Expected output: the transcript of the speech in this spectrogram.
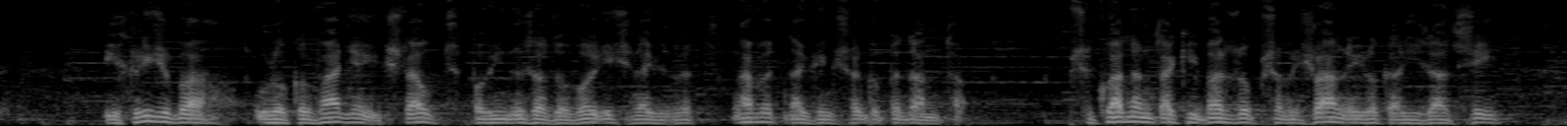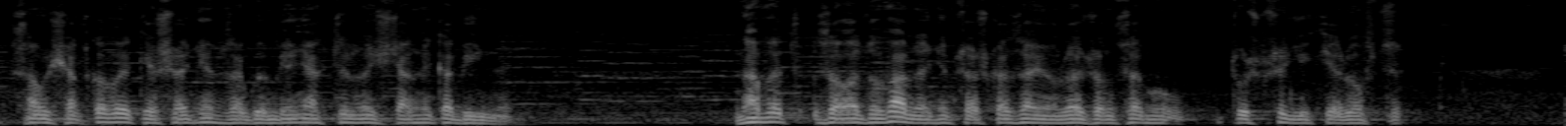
Ich liczba, ulokowanie i kształt powinny zadowolić nawet, nawet największego pedanta. Przykładem takiej bardzo przemyślanej lokalizacji są siatkowe kieszenie w zagłębieniach tylnej ściany kabiny. Nawet załadowane nie przeszkadzają leżącemu tuż przy nich kierowcy.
